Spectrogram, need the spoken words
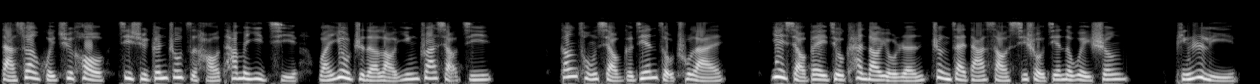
打算回去后继续跟周子豪他们一起玩幼稚的老鹰抓小鸡。刚从小隔间走出来，叶小贝就看到有人正在打扫洗手间的卫生。平日里，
